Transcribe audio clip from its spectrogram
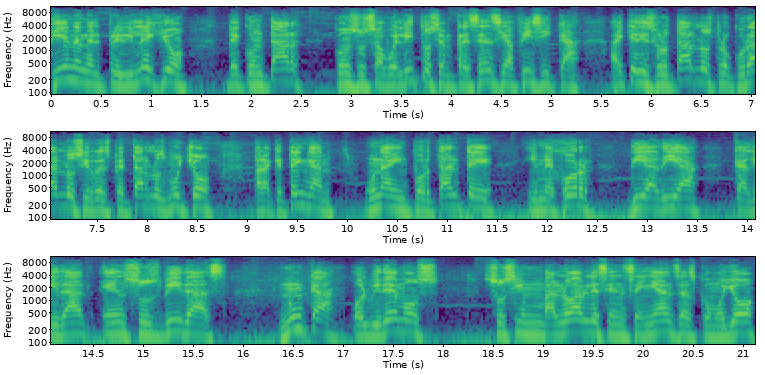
tienen el privilegio de contar con sus abuelitos en presencia física. Hay que disfrutarlos, procurarlos y respetarlos mucho para que tengan una importante y mejor día a día calidad en sus vidas. Nunca olvidemos sus invaluables enseñanzas como yo,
